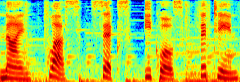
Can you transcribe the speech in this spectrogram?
Nine plus 6 equals 15.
